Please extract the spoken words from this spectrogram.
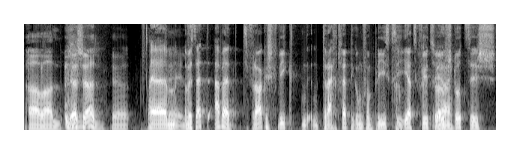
Ah Mann. Ja, schön. Ja. Ähm, was hat, eben, die Frage ist, wie die Rechtfertigung vom Preis gewesen. Ich habe das Gefühl, 12 Ja. Stutz ist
